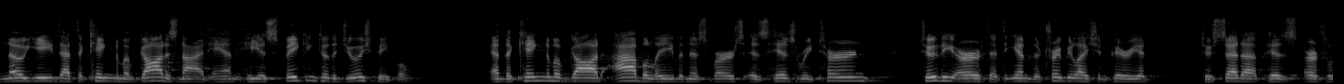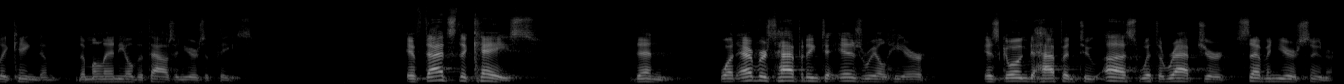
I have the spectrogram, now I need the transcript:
know ye that the kingdom of God is nigh at hand, he is speaking to the Jewish people. And the kingdom of God, I believe, in this verse, is his return to the earth at the end of the tribulation period to set up his earthly kingdom, the millennial, the thousand years of peace. If that's the case, then whatever's happening to Israel here is going to happen to us with the rapture seven years sooner.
